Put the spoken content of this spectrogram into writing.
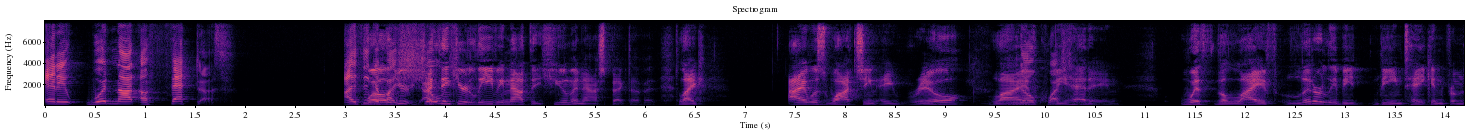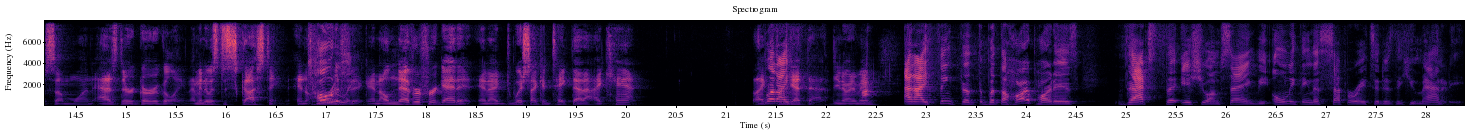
and it would not affect us. I think well, if I I think you're leaving out the human aspect of it. Like, I was watching a real live No beheading with the life literally be, being taken from someone as they're gurgling. I mean, it was disgusting and Totally. horrific, and I'll never forget it. And I wish I could take that. I can't. like But I- forget that. Do you know what I mean? And I think that, but the hard part is that's the issue I'm saying. The only thing that separates it is the humanity.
